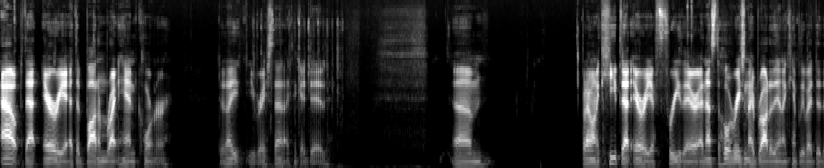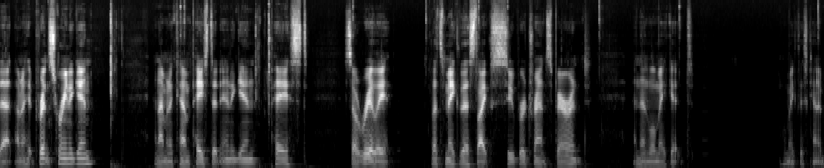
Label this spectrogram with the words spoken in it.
out that area at the bottom right-hand corner. Did I erase that? I think I did. Um, but I want to keep that area free there, and that's the whole reason I brought it in. I can't believe I did that. I'm going to hit print screen again, and I'm going to come paste it in again, paste. So really, let's make this like super transparent, and then we'll make it, we'll make this kind of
